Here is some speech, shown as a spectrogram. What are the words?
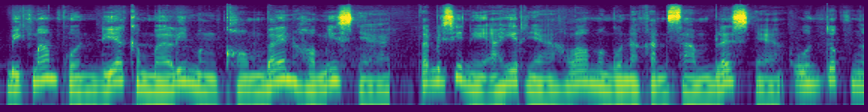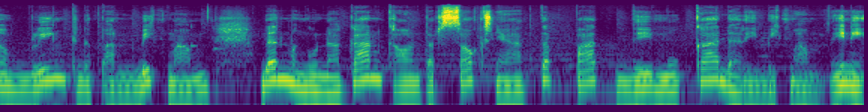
Big Mom pun dia kembali mengcombine homisnya, tapi sini akhirnya Lau menggunakan Sunblast-nya untuk ngeblink ke depan Big Mom dan menggunakan counter shocks-nya tepat di muka dari Big Mom ini.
